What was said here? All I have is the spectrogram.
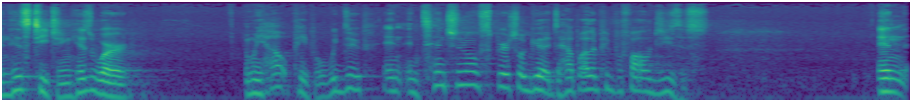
and His teaching, His word, and we help people. We do in, intentional spiritual good to help other people follow Jesus. In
